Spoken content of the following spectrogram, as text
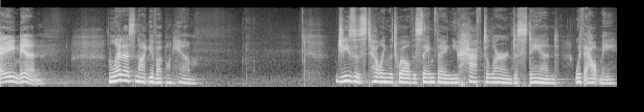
Amen. Let us not give up on Him. Jesus telling the 12 the same thing you have to learn to stand without me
